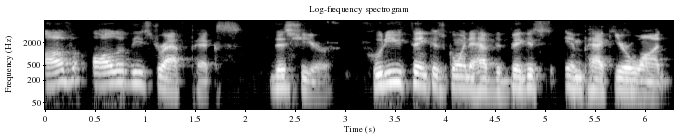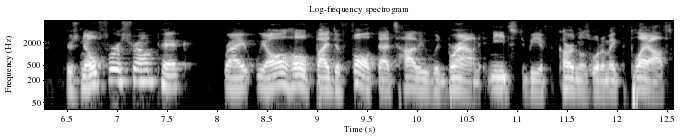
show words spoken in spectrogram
of all of these draft picks this year, who do you think is going to have the biggest impact year one? There's no first round pick, right? We all hope by default that's Hollywood Brown. It needs to be if the Cardinals want to make the playoffs.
